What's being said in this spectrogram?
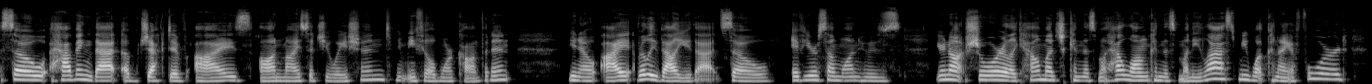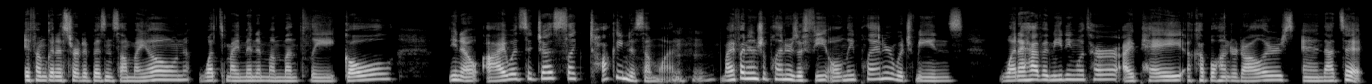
So having that objective eyes on my situation to make me feel more confident, you know, I really value that. So if you're someone who's, you're not sure, like, how much can this, how long can this money last me? What can I afford? If I'm going to start a business on my own, what's my minimum monthly goal? You know, I would suggest like talking to someone. Mhm. My financial planner is a fee only planner, which means when I have a meeting with her, I pay a couple hundred dollars and that's it.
